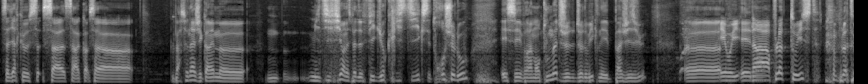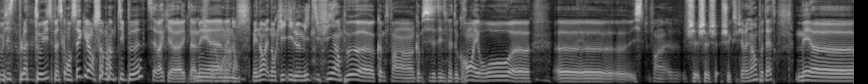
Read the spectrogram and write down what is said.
C'est-à-dire que ça, ça, ça- ça- le personnage est quand même euh, mythifié en espèce de figure christique. C'est trop chelou. Et c'est vraiment too much. John Wick n'est pas Jésus Euh, Et oui, et non, non. plot twist. plot twist Plot twist, parce qu'on sait qu'il ressemble un petit peu. c'est vrai qu'avec la mais, euh, mais non. Mais non, donc il, il le mythifie un peu euh, comme, si c'était une espèce de grand héros, euh, euh, hist- 'fin, euh, sh- sh- sh- shakespearien peut-être, mais euh,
